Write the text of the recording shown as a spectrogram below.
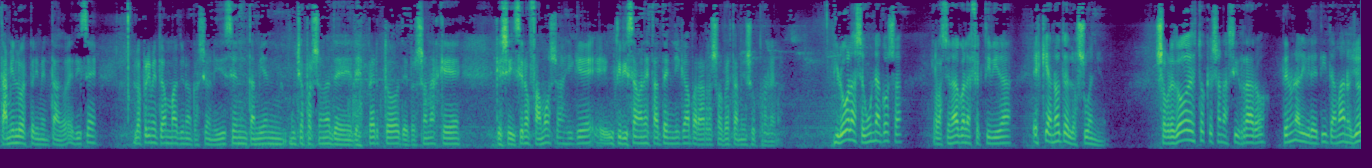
También lo he experimentado, ¿eh? dice, lo he experimentado en más de una ocasión y dicen también muchas personas de, expertos, de personas que, que, se hicieron famosas y que eh, utilizaban esta técnica para resolver también sus problemas. Y luego la segunda cosa relacionada con la efectividad es que anotes los sueños. Sobre todo estos que son así raros, ten una libretita a mano. Yo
